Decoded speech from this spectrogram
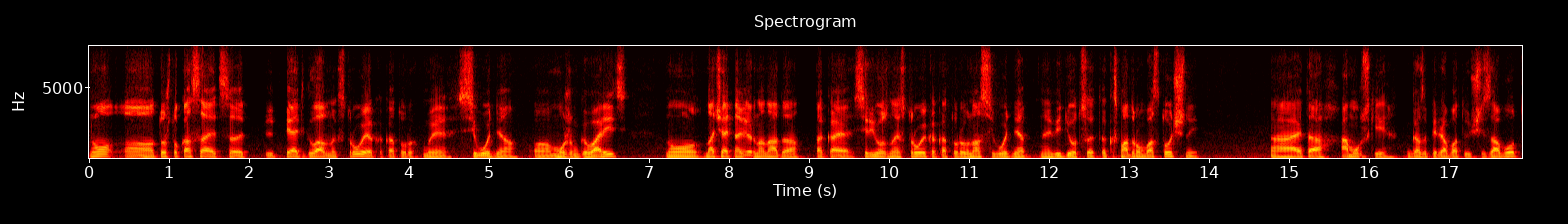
Ну, а, то, что касается пять главных строек, о которых мы сегодня а, можем говорить, но начать, наверное, надо такая серьезная стройка, которая у нас сегодня ведется. Это космодром Восточный, а, это Амурский газоперерабатывающий завод,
